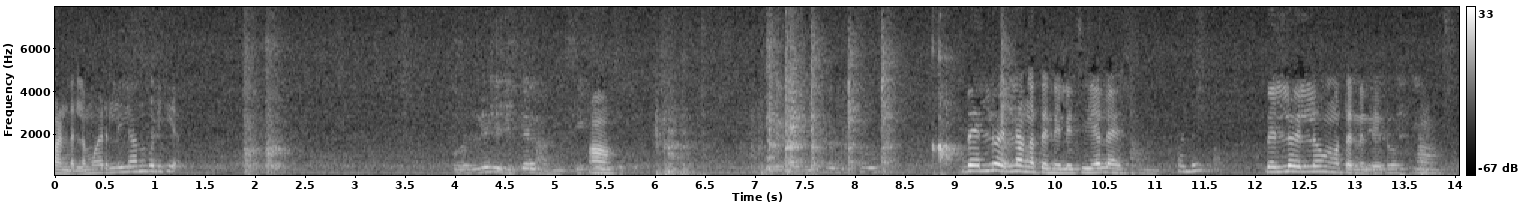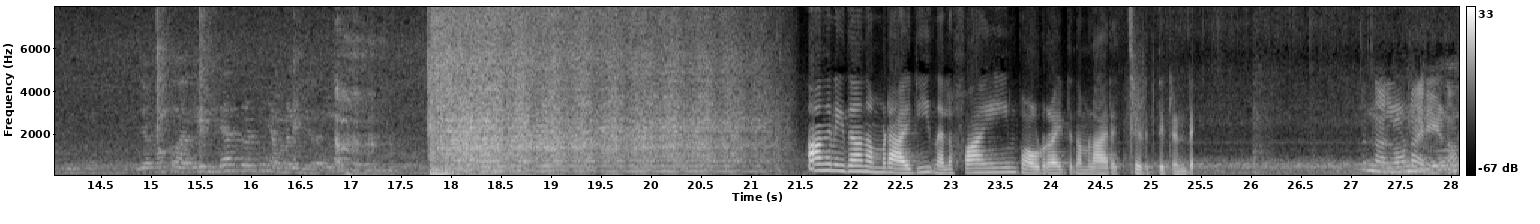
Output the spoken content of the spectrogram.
പണ്ടെല്ലാം മുരലില്ലാന്ന് പൊടിക്കുക. ആ. വെല്ലം എല്ലാം അങ്ങനെ തന്നെയല്ലേ ചെയ്യല്ലേ പണ്ട് വെല്ലം എല്ലാം അങ്ങനെ തന്നെ അല്ലേ? ആ. അങ്ങനെ ഇതാ നമ്മുടെ അരി നല്ല ഫൈൻ പൗഡറായിട്ട് നമ്മൾ അരച്ചെടുത്തിട്ടുണ്ട്. ഇത് നല്ലോണം അരിയണം.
